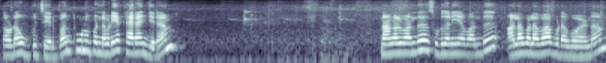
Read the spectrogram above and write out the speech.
அதோட உப்பு சேர்ப்போம். தூள் பண்ணபடியாக கரைஞ்சிடும் நாங்கள் வந்து சுடுதண்ணியை வந்து அளவளவாக விட வேணும்.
